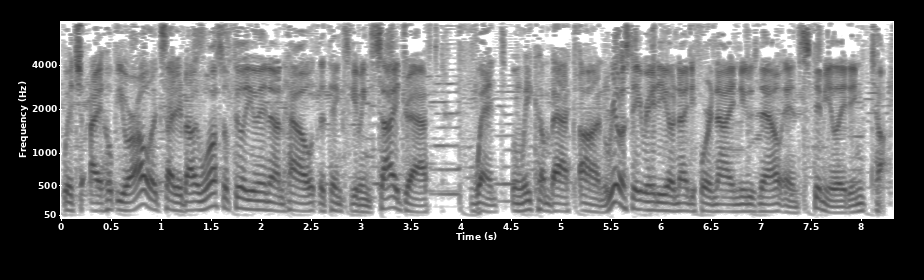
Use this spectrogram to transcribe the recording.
which I hope you are all excited about. And we'll also fill you in on how the Thanksgiving side draft went when we come back on Real Estate Radio 94.9 News Now and Stimulating Talk.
